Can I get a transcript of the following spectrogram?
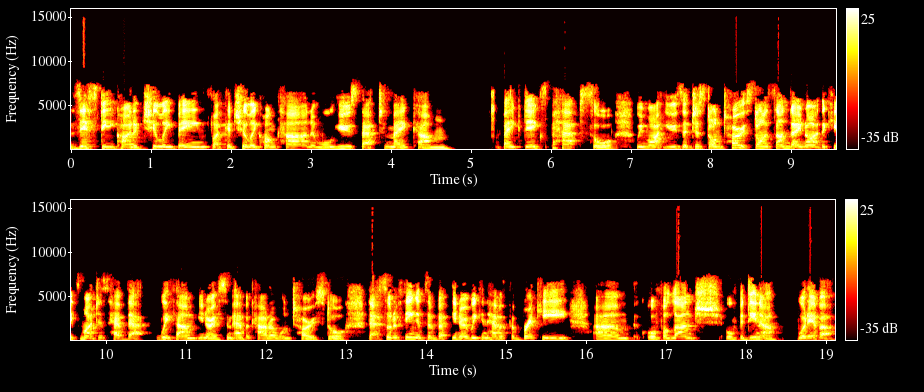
zesty kind of chili beans, like a chili con carne, and we'll use that to make um, baked eggs perhaps or we might use it just on toast. On a sunday night the kids might just have that with um you know some avocado on toast or that sort of thing. It's a you know we can have it for brekkie um, or for lunch or for dinner whatever.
